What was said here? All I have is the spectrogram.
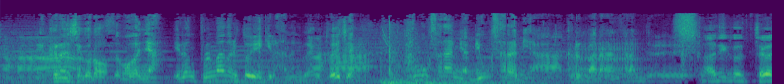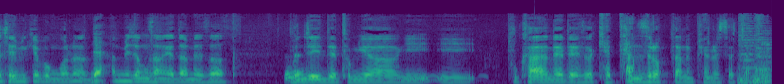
아하. 네, 그런 식으로 써먹었냐 이런 불만을 또 얘기를 하는 거예요. 아하. 도대체 한국 사람이야 미국 사람이야 그런 말을 하는 사람들. 아니 그 제가 재밌게 본 거는 네. 한미 정상회담에서 문재인 대통령이 이 북한에 대해서 개탄스럽다는 표현을 썼잖아요.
